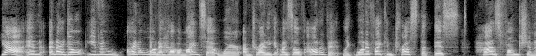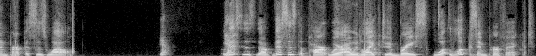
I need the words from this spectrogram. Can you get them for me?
Yeah, and and I don't even I don't want to have a mindset where I'm trying to get myself out of it. Like what if I can trust that this has function and purpose as well? Yeah. Yeah. This is the this is the part where I would like to embrace what looks imperfect.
